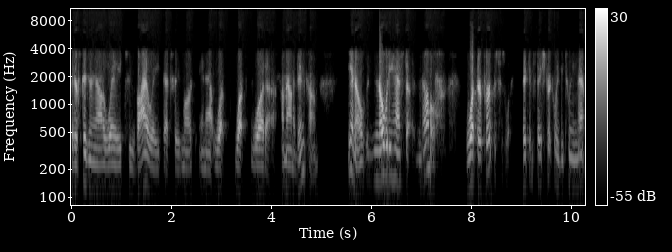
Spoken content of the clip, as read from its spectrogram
that are figuring out a way to violate that trademark and at what what what uh, amount of income, you know, nobody has to know what their purposes were. They can stay strictly between them.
